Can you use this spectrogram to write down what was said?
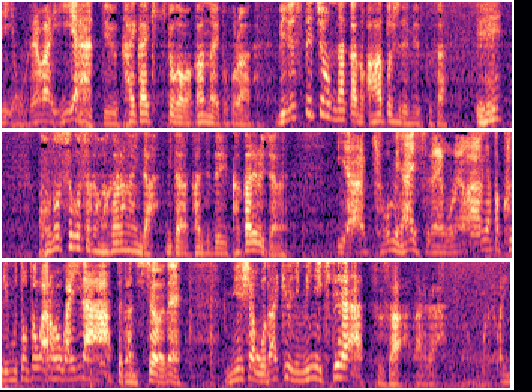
いい俺はいいやっていう開会危機器とかわかんないところは、美術手帳の中のアート誌で見るとさ、え？この凄さがわからないんだみたいな感じで書かれるじゃない。いや興味ないっすね。俺はやっぱクリムトとかの方がいいなって感じしちゃうよね。ミュシャ小田急に見に来てやっつさ、なんか、俺はいいっ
